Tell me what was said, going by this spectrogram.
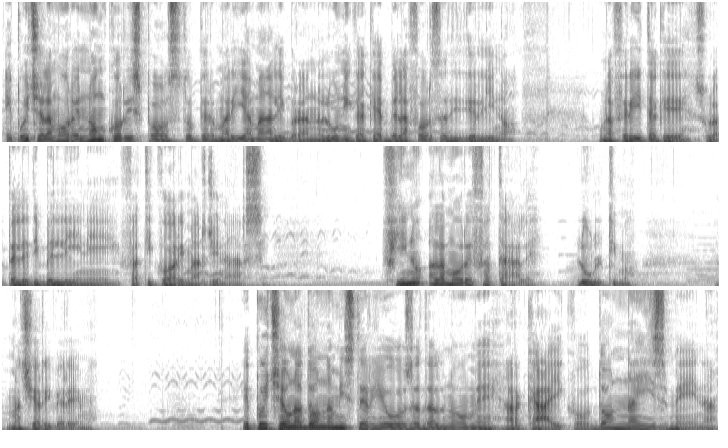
E poi c'è l'amore non corrisposto per Maria Malibran, l'unica che ebbe la forza di dirgli no. Una ferita che sulla pelle di Bellini faticò a rimarginarsi. Fino all'amore fatale, l'ultimo. Ma ci arriveremo. E poi c'è una donna misteriosa dal nome arcaico, donna Ismena.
